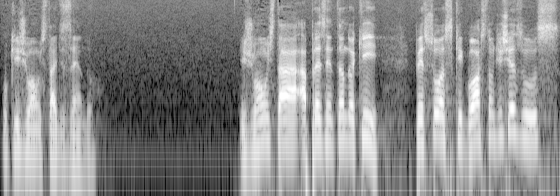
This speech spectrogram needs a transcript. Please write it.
o que João está dizendo. E João está apresentando aqui pessoas que gostam de Jesus,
